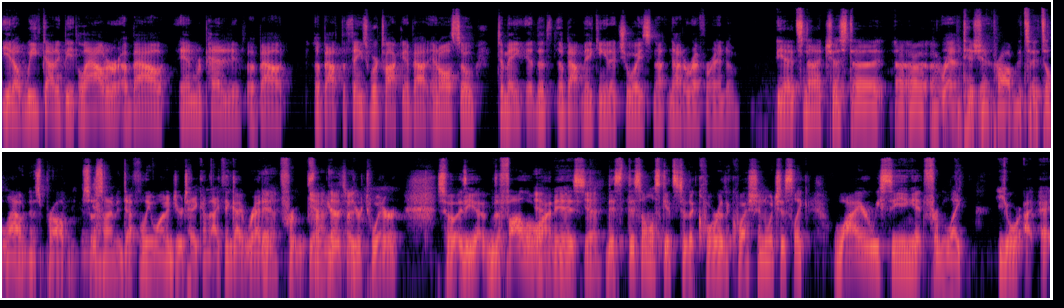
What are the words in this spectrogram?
you know, we've got to be louder about and repetitive about about the things we're talking about, and also to make the, about making it a choice, not not a referendum. Yeah, it's not just a a, a repetition yeah, yeah. problem; it's a, it's a loudness problem. So yeah. Simon definitely wanted your take on that. I think I read it from from your what, your Twitter. So the the follow on is this this almost gets to the core of the question, which is like, why are we seeing it from like your I, I,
